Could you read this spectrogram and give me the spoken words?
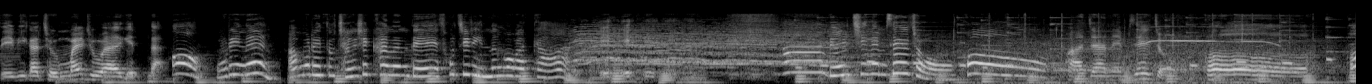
우리가 정말 좋아하겠다. 어, 우리는 아무래도 장식하는데 소질이 있는 것 같아. 아, 멸치 냄새 좋고, 과자 냄새 좋고. 어,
